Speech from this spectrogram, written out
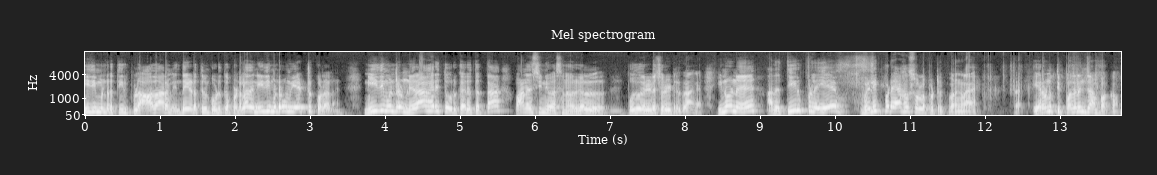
நீதிமன்ற தீர்ப்பில் ஆதாரம் எந்த இடத்திலும் கொடுக்கப்படலை. அதை நீதிமன்றமும் ஏற்றுக்கொள்ளலை. நீதிமன்றம் நிராகரித்த ஒரு கருத்தை தான் வானதி ஸ்ரீனிவாசன் அவர்கள் பொது வரையில சொல்லிட்டு இருக்கிறாங்க. இன்னொன்று அந்த தீர்ப்பிலேயே வெளிப்படையாக சொல்லப்பட்டிருக்கு பாருங்களேன். இரநூத்தி பதினஞ்சாம் பக்கம்.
